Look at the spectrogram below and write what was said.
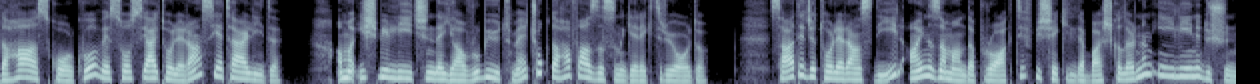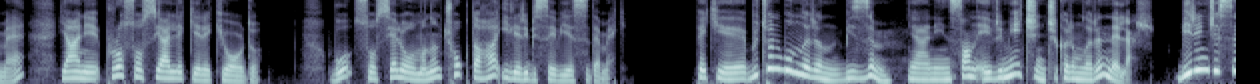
daha az korku ve sosyal tolerans yeterliydi. Ama işbirliği içinde yavru büyütme çok daha fazlasını gerektiriyordu. Sadece tolerans değil, aynı zamanda proaktif bir şekilde başkalarının iyiliğini düşünme, yani prososyallik gerekiyordu. Bu, sosyal olmanın çok daha ileri bir seviyesi demek. Peki, bütün bunların bizim, yani insan evrimi için çıkarımları neler? Birincisi,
